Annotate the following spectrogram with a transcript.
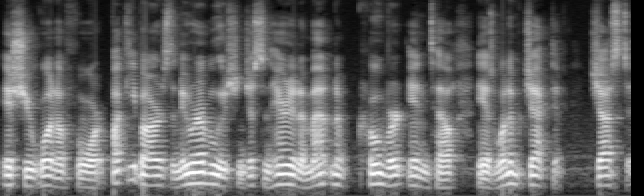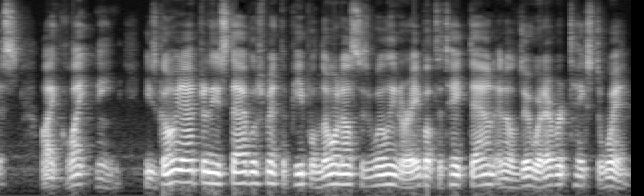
issue 104. Bucky Barnes, the new revolution, just inherited a mountain of covert intel, he has one objective, justice like lightning. He's going after the establishment, the people no one else is willing or able to take down, and he'll do whatever it takes to win.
